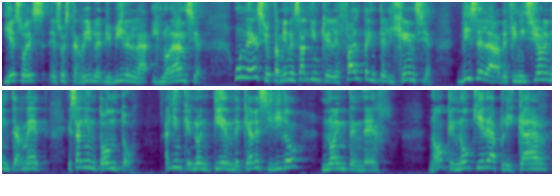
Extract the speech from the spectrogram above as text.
Y eso es, eso es terrible, vivir en la ignorancia. Un necio también es alguien que le falta inteligencia. Dice la definición en internet, es alguien tonto, alguien que no entiende, que ha decidido no entender. ¿no? Que no quiere aplicar.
